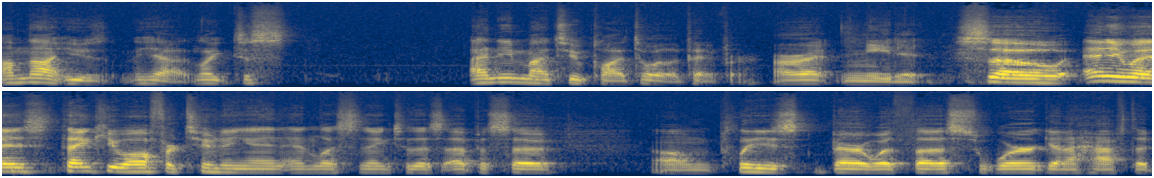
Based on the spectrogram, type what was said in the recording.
I'm not using yeah, like just I need my two ply toilet paper, alright? Need it. So anyways, thank you all for tuning in and listening to this episode. Um, please bear with us. We're gonna have to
